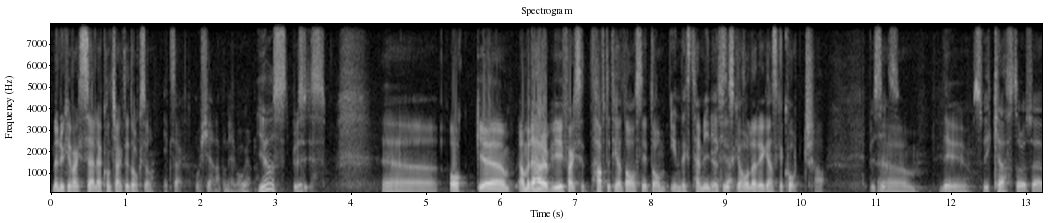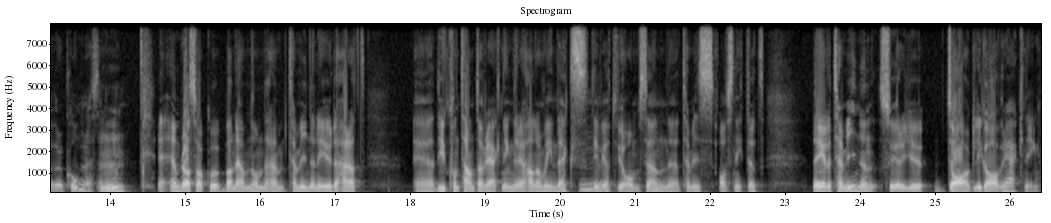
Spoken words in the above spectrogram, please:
Men du kan faktiskt sälja kontraktet också. Exakt, och tjäna på nedgången. Just precis. Uh, och uh, ja, men det här, vi har ju faktiskt haft ett helt avsnitt om indexterminer så vi ska hålla det ganska kort. Ja, precis. Uh, ju... Så vi kastar oss över optionerna istället? Mm. En bra sak att bara nämna om den här terminen är ju det här att Eh, det är ju kontantavräkning när det handlar om index. Mm. Det vet vi om sen mm. Eh, terminsavsnittet. När det gäller terminen så är det ju daglig avräkning.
